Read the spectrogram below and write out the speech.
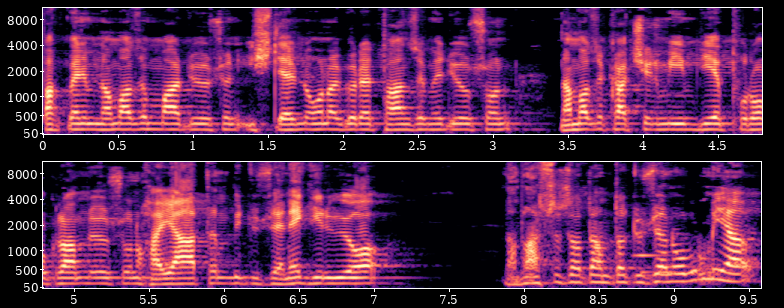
Bak benim namazım var diyorsun, işlerini ona göre tanzim ediyorsun. Namazı kaçırmayayım diye programlıyorsun. Hayatın bir düzene giriyor. Namazsız adamda düzen olur mu ya?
